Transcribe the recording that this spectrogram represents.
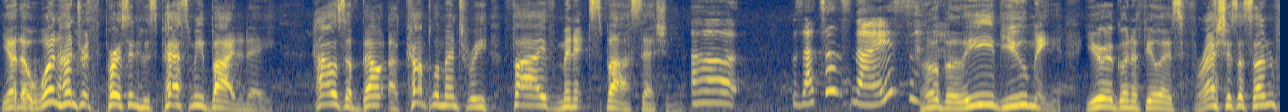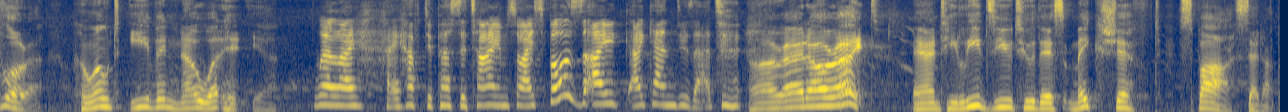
You're the 100th person who's passed me by today. How's about a complimentary five minute spa session? Uh, that sounds nice. Oh, believe you me, you're gonna feel as fresh as a sunflora. Who won't even know what hit you. Well, I I have to pass the time, so I suppose I I can do that. All right, all right. And he leads you to this makeshift spa setup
